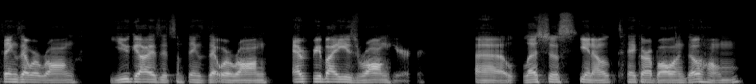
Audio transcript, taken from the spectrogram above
things that were wrong. You guys did some things that were wrong everybody is wrong here. Uh, let's just you know take our ball and go home,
